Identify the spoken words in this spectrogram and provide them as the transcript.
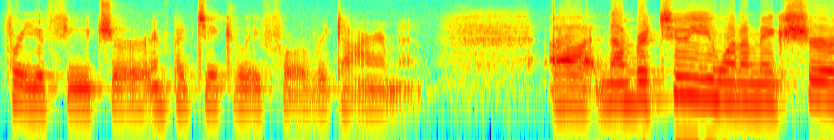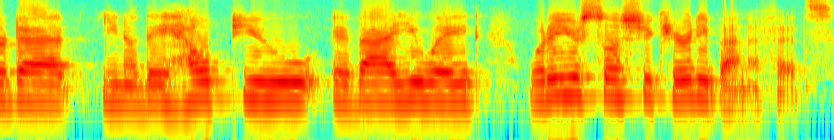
for your future and particularly for retirement uh, number two, you want to make sure that you know they help you evaluate what are your Social Security benefits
